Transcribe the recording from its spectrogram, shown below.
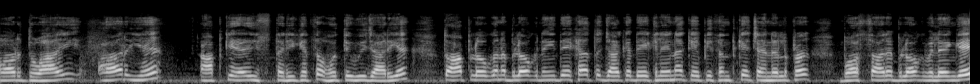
और दुहाई और ये आपके इस तरीके से होती हुई जा रही है। तो आप लोगों ने ब्लॉग नहीं देखा तो जाके देख लेना के पी संत के चैनल पर बहुत सारे ब्लॉग मिलेंगे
